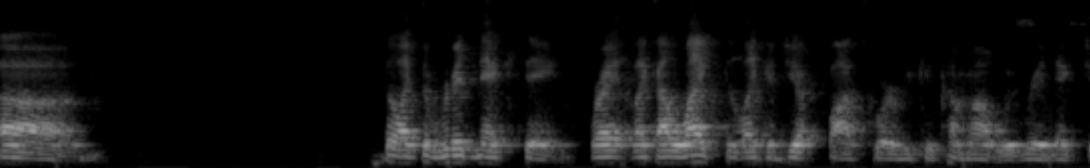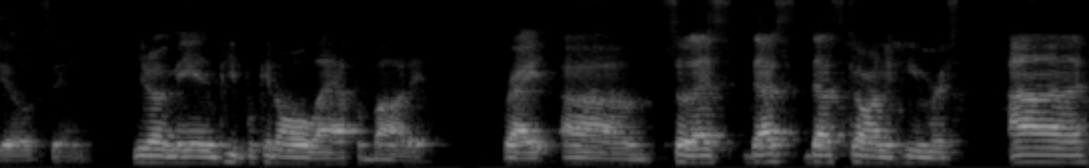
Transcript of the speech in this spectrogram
um the, like the redneck thing, right? Like I like the like a Jeff Foxworthy we could come out with redneck jokes and you know what I mean, and people can all laugh about it, right? Um, so that's that's that's gone to humorous. I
